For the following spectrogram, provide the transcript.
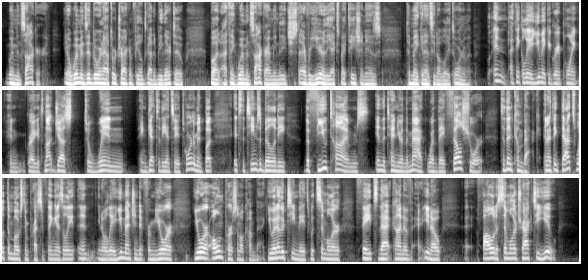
women's soccer. You know, women's indoor and outdoor track and field's got to be there too. But I think women's soccer. I mean, it's just every year the expectation is to make an NCAA tournament. And I think Leah, you make a great point. And Greg, it's not just to win and get to the NCAA tournament, but it's the team's ability the few times in the tenure in the MAC where they fell short to then come back. And I think that's what the most impressive thing is. And, you know, Leah, you mentioned it from your your own personal comeback. You had other teammates with similar fates that kind of, you know, followed a similar track to you.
